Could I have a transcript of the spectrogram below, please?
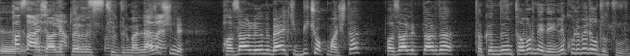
e, Pazarlığını pazarlıklarını yapmalısın. sürdürmen lazım. Evet. Şimdi pazarlığını belki birçok maçta pazarlıklarda takındığın tavır nedeniyle kulübe de oturtuldun.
